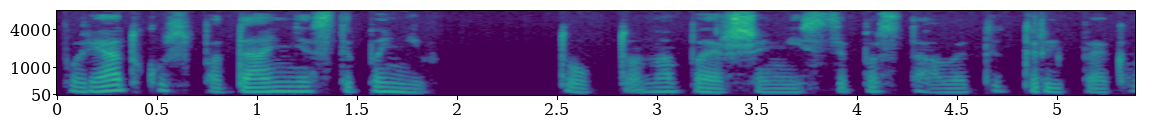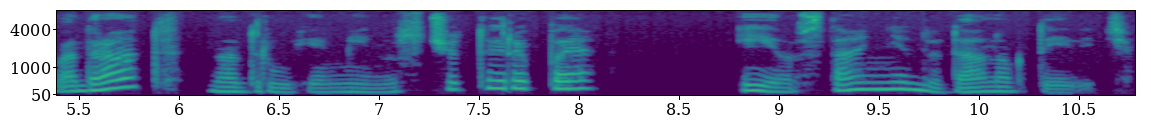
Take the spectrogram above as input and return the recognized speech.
порядку спадання степенів. Тобто на перше місце поставити 3p квадрат, на друге мінус 4p і останній доданок 9.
